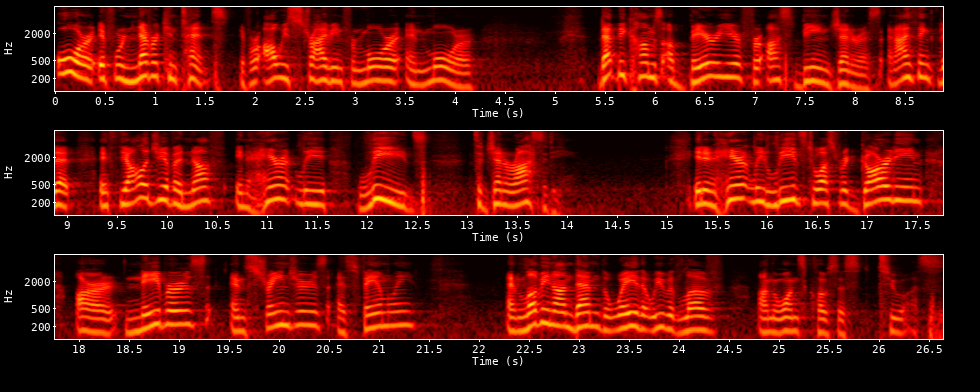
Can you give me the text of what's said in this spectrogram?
or if we're never content, if we're always striving for more and more, that becomes a barrier for us being generous. And I think that a theology of enough inherently leads to generosity. It inherently leads to us regarding our neighbors and strangers as family and loving on them the way that we would love on the ones closest to us.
